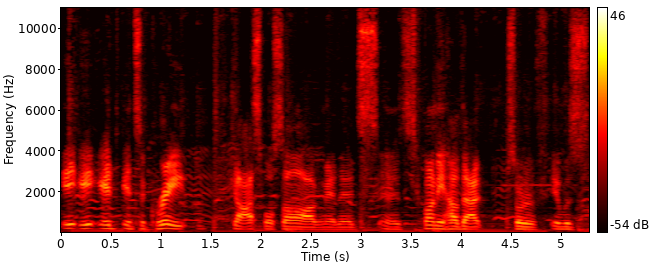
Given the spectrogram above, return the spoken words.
it, it it's a great gospel song, and it's and it's funny how that sort of it was.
